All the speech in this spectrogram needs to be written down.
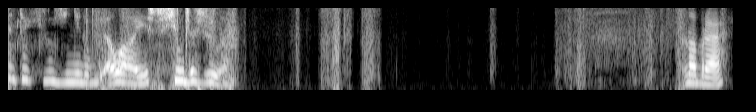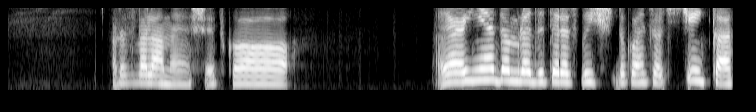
Ja tych ludzi nie lubię. Ała, jeszcze się uderzyłem. Dobra. Rozwalamy szybko. Jak nie dam rady teraz wyjść do końca odcinka,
